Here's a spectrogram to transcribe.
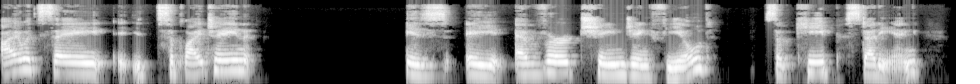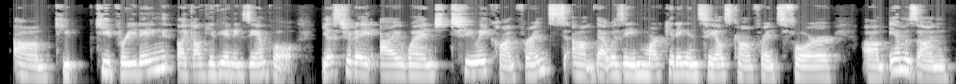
I would say eh, supply chain is a ever changing field. So keep studying. Um, keep keep reading. Like I'll give you an example. Yesterday, I went to a conference um, that was a marketing and sales conference for um, Amazon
